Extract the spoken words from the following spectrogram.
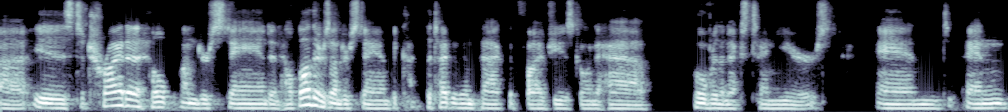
uh, is to try to help understand and help others understand the, the type of impact that 5G is going to have over the next 10 years. and and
